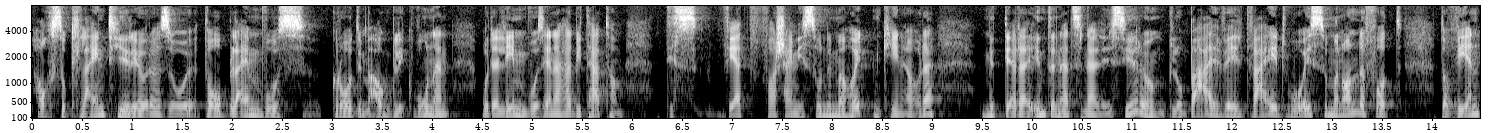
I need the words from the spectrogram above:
auch so Kleintiere oder so da bleiben, wo es gerade im Augenblick wohnen oder leben, wo sie ein Habitat haben, das wird wahrscheinlich so nicht mehr halten können, oder? Mit der Internationalisierung, global, weltweit, wo alles umeinander fährt, da wären,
